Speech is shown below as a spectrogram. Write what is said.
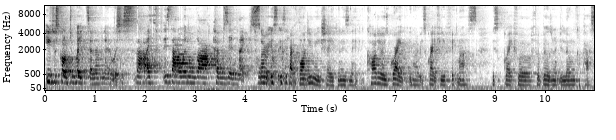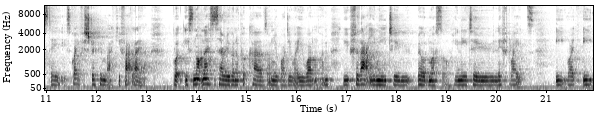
you just got to do weights. I never know. It's just that I, is that when all that comes in? Like So it's, it's about body reshaping, isn't it? Cardio is great, you know, it's great for your fit mass, it's great for, for building up your lung capacity, it's great for stripping back your fat layer, but it's not necessarily going to put curves on your body where you want them. You, for that, you need to build muscle, you need to lift weights, eat right, eat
